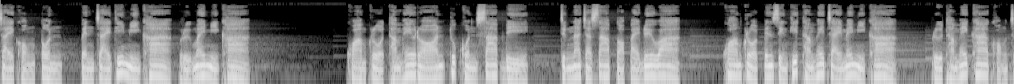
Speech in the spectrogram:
ใจของตนเป็นใจที่มีค่าหรือไม่มีค่า ความโกรธทำให้ร้อนทุกคนทราบดี จึงน่าจะทราบต่อไปด้วยว่า ความโกรธเป็นสิ่งที่ทำให้ใจไม่มีค่า หรือทำให้ค่าของใจ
